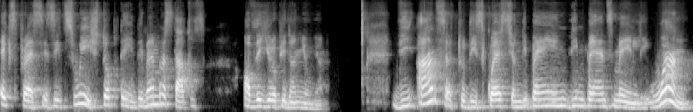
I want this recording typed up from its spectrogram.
expresses its wish to obtain the member status of the European Union? The answer to this question depend, depends mainly, one,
